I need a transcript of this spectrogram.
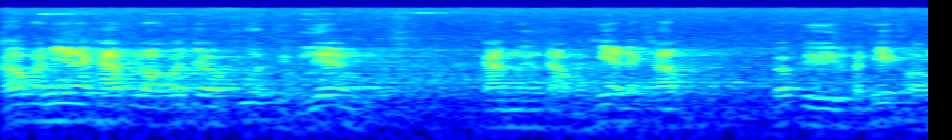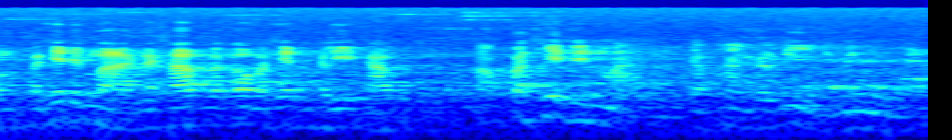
ครับวันนี้นะครับเราก็จะพูดถึงเรื่องการเมืองต่างประเทศนะครับ ก็คือประเทศของประเทศเดนมาร์กนะครับ แล้วก็ประเทศฮังการีครับครับประเทศเดนมาร์กกับฮังการีเนี่ยไม่เหมือนกัน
